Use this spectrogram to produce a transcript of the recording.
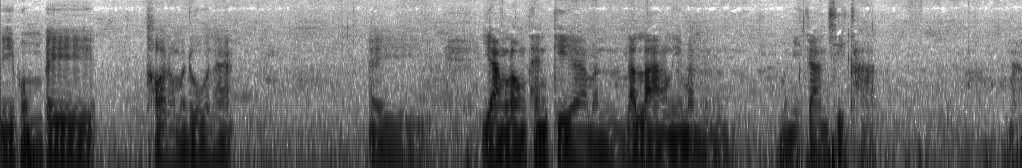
นนี้ผมไปถอดออกมาดูนะฮะไอยางรองแท่นเกียร์มันด้านล่างนี่มันมันมีการฉีกขาดนะ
